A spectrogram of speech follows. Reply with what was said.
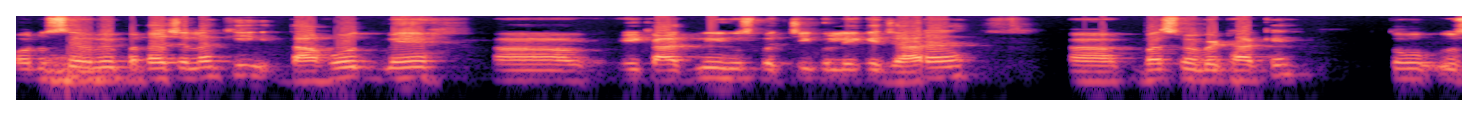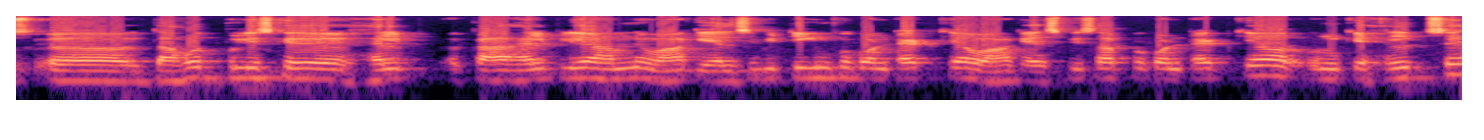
और उससे हमें पता चला कि दाहोद में एक आदमी उस बच्ची को लेके जा रहा है। बस में बैठा के तो उस दाहोद पुलिस के हेल्प, का हेल्प लिया हमने, वहाँ की एलसीबी टीम को कांटेक्ट किया, वहाँ के एसपी साहब को कांटेक्ट किया, और उनके हेल्प से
